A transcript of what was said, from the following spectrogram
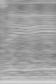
see.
